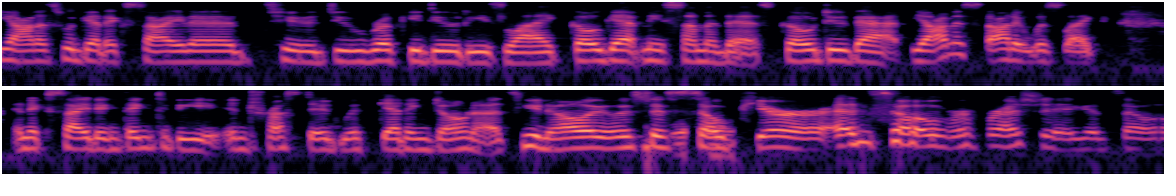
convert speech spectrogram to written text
Giannis would get excited to do rookie duties like go get me some of this, go do that. Giannis thought it was like an exciting thing to be entrusted with getting donuts. You know, it was just wow. so pure and so refreshing. And so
